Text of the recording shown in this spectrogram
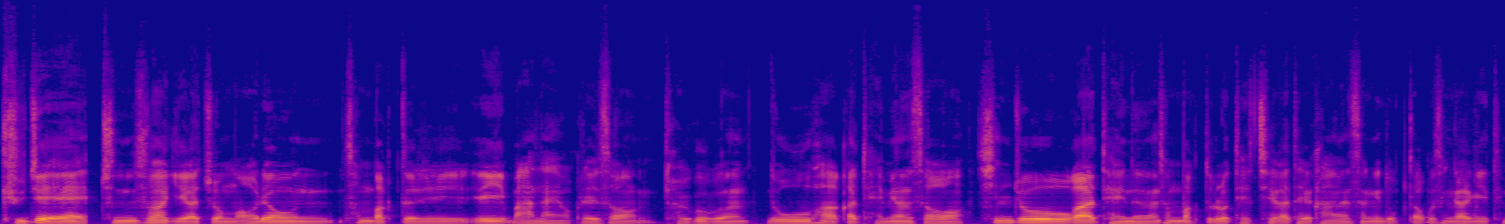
규제에 준수하기가 좀 어려운 선박들이 많아요. 그래서 결국은 노후화가 되면서 신조가 되는 선박들로 대체가 될 가능성이 높다고 생각이 듭니다.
